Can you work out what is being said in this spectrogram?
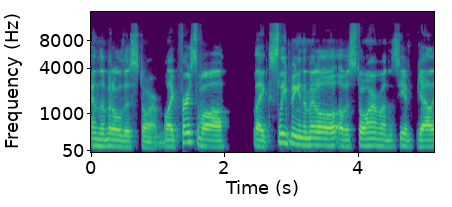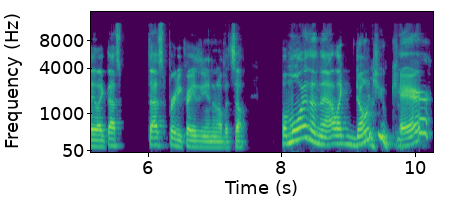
in the middle of this storm? Like first of all like sleeping in the middle of a storm on the sea of galilee like that's that's pretty crazy in and of itself. But more than that like don't you care?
